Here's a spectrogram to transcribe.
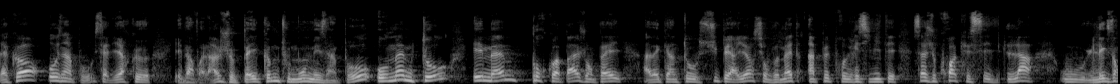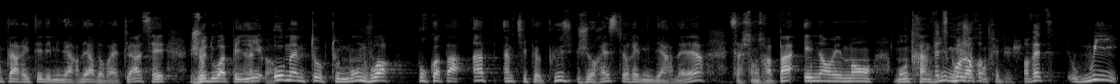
d'accord, aux impôts. C'est-à-dire que, eh ben voilà, je paye comme tout le monde mes impôts au même taux et même, pourquoi pas, j'en paye avec un taux supérieur si on veut mettre un peu de progressivité. Ça, je crois que c'est là où l'exemplarité des milliardaires devrait être là. C'est je dois payer au même taux que tout le monde, voire pourquoi pas un, petit peu plus, je resterai milliardaire. Ça ne changera pas énormément mon train de vie, mais je contribue. En fait, oui,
